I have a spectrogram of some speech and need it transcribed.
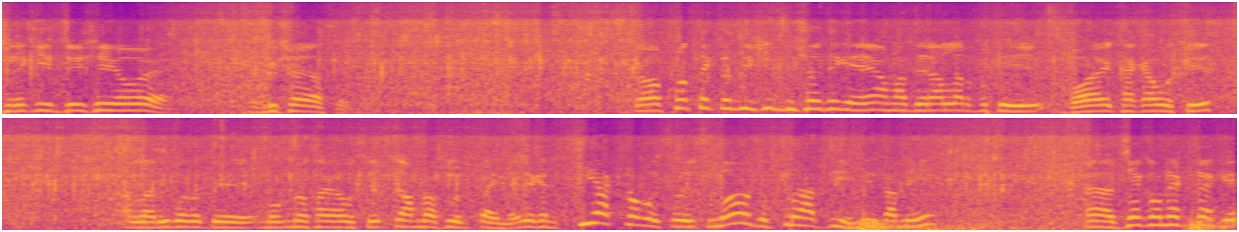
সেটা কি যে সেই হবে? বিষয় আছে। তো প্রত্যেকটা বিষয় থেকে আমাদের আল্লাহর প্রতি ভয় থাকা উচিত। আল্লাহর ইবাদতে মগ্ন থাকা উচিত আমরা আসলে পাই না এখানে কি একটা অবস্থা হয়েছিল যে পুরা দিন আমি যে কোনো একটাকে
